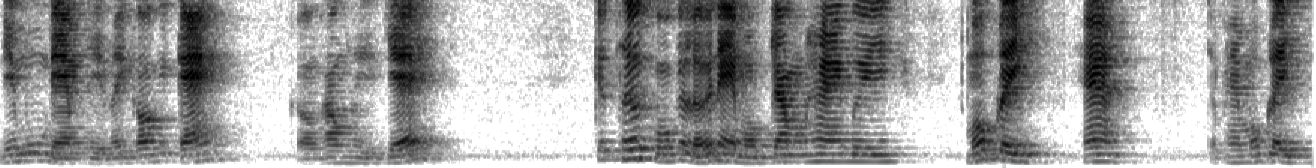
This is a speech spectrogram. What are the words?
nếu muốn đẹp thì phải có cái cán. Còn không thì chế. Kích thước của cái lưỡi này 121 ly, ha. 121 ly.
